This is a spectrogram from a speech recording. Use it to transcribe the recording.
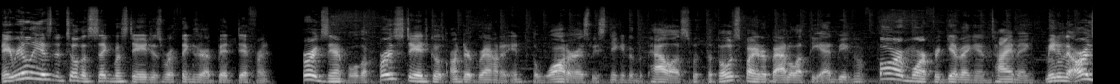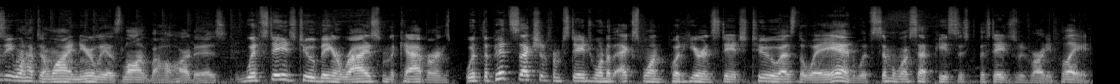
It really isn't until the Sigma stages where things are a bit different. For example, the first stage goes underground and into the water as we sneak into the palace, with the Bospider battle at the end being far more forgiving in timing, meaning the RZ won't have to whine nearly as long about how hard it is. With stage 2 being a rise from the caverns, with the pit section from stage 1 of X1 put here in stage 2 as the way in, with similar set pieces to the stages we've already played.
